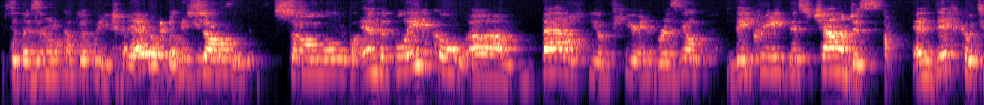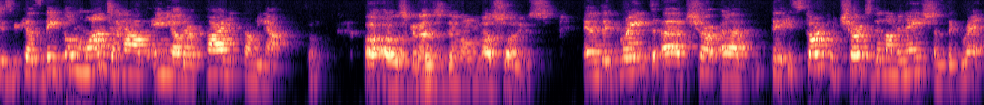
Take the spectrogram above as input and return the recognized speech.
você está dizendo no campo da política, né? So, so, in the political um, battlefield here in Brazil, they create these challenges and difficulties because they don't want to have any other party coming up. As grandes denominações And the great, uh, church, uh, the historical church denominations, the great,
